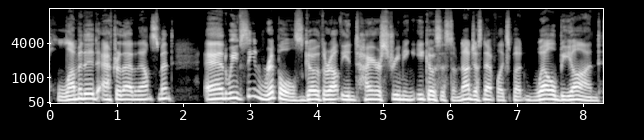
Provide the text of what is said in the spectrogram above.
plummeted after that announcement. And we've seen ripples go throughout the entire streaming ecosystem, not just Netflix, but well beyond.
